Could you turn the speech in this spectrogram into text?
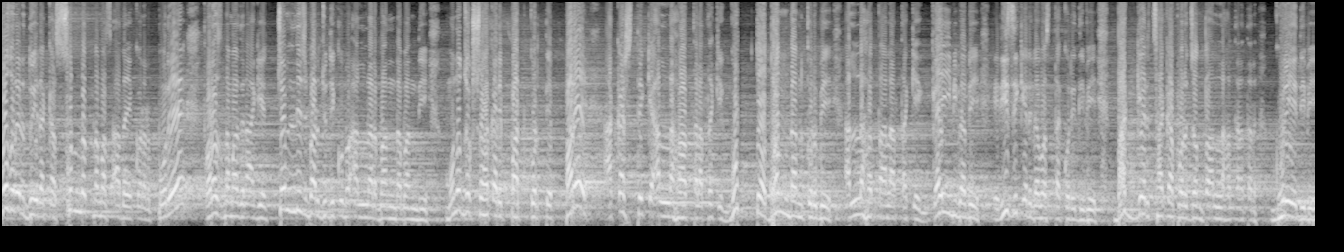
ফজরের দুই রাখা সুন্নত নামাজ আদায় করার পরে ফরজ নামাজের আগে চল্লিশ বার যদি কোনো আল্লাহর বান্দাবান্দি মনোযোগ সহকারে পাঠ করতে পারে আকাশ থেকে আল্লাহ তালা তাকে গুপ্ত ধন দান করবে, আল্লাহ তালা তাকে গাইবীভাবে রিজিকের ব্যবস্থা করে দিবে। ভাগ্যের ছাকা পর্যন্ত আল্লাহ তালা তার ঘুরিয়ে দিবে।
